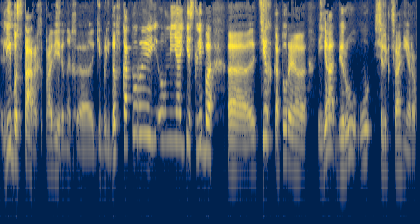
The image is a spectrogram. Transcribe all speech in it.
либо старых проверенных э, гибридов, которые у меня есть, либо э, тех, которые я беру у селекционеров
